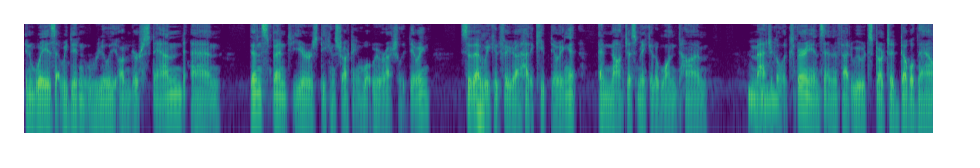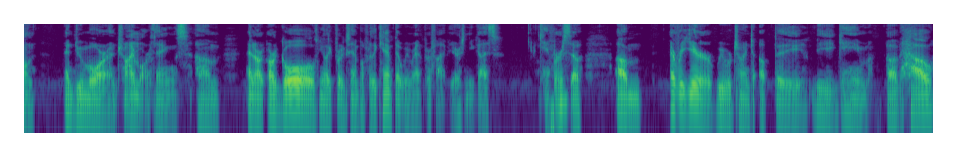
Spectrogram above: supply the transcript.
in ways that we didn't really understand, and then spent years deconstructing what we were actually doing so that mm-hmm. we could figure out how to keep doing it and not just make it a one time. Magical experience. And in fact, we would start to double down and do more and try more things. Um, and our, our goal, you know, like for example, for the camp that we ran for five years, and you guys are campers, mm-hmm. so um, every year we were trying to up the the game of how,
